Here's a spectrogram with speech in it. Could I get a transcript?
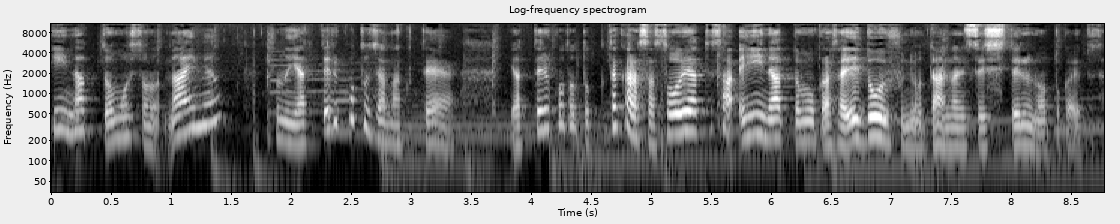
いいなって思う人の内面そのやってることじゃなくてやってることとだからさそうやってさいいなって思うからさえどういうふうにお旦那に接してるのとか言ってさ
